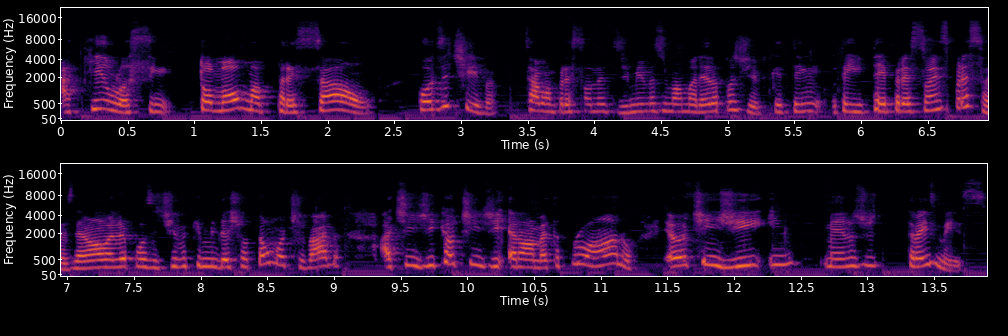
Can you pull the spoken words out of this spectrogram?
aquilo assim tomou uma pressão positiva, sabe? Uma pressão dentro de mim, mas de uma maneira positiva. Porque tem, tem, tem pressões e pressões, né? Uma maneira positiva que me deixou tão motivada. Atingir que eu atingi, era uma meta pro ano, eu atingi em menos de três meses.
